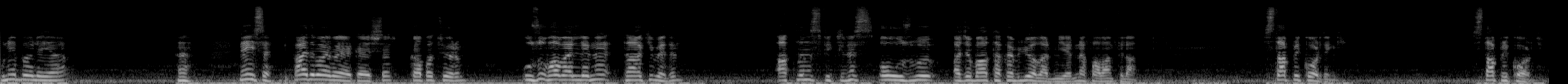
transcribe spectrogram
bu ne böyle ya? Heh. Neyse. Hadi bay bay arkadaşlar. Kapatıyorum. Uzuv haberlerini takip edin. Aklınız fikriniz o uzvu acaba takabiliyorlar mı yerine falan filan. Stop recording. Stop record.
